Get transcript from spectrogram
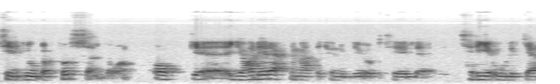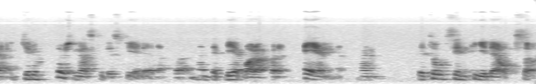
till blod och pussel då. Och eh, jag hade räknat med att det kunde bli upp till tre olika grupper som jag skulle spelleda för. Men det blev bara för en. Men det tog sin tid det också.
